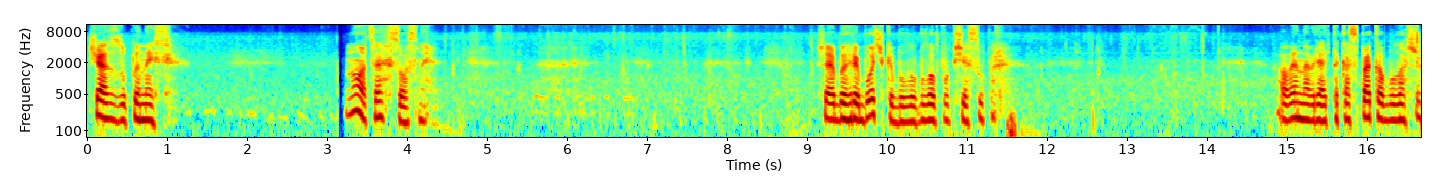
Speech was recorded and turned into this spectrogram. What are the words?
Час зупинись. Ну, а це сосни. Ще аби грибочки було, було б взагалі супер. Але навряд така спека була, що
